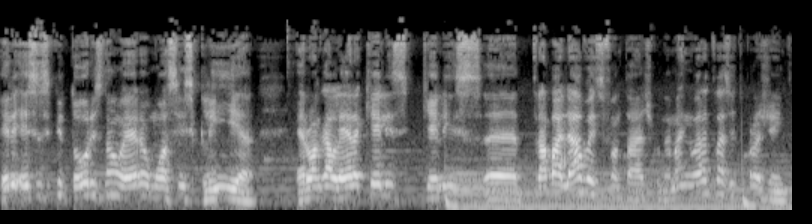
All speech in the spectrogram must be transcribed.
ele, esses escritores não eram Moacir Clia, era uma galera que eles, que eles é, trabalhavam esse fantástico, né? mas não era trazido para gente.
